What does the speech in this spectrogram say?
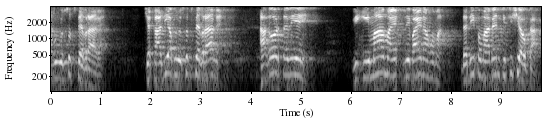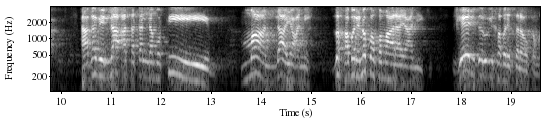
ابو یوسف صاحب راغی چې قاضي ابو یوسف صاحب راغی هغه ورته وی وی امام اقضی بینهما د دې په مابین کې څه شی وکا هغه وی لا اتکلم فی ما لا یعنی زه خبر نه کوم په ما لا یعنی غیر ضروری خبره سره وکم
